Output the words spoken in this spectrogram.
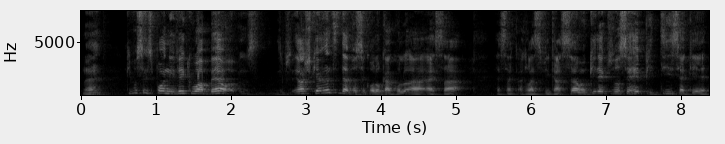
né? Que vocês podem ver que o Abel, eu acho que antes de você colocar essa essa classificação, eu queria que você repetisse aquele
